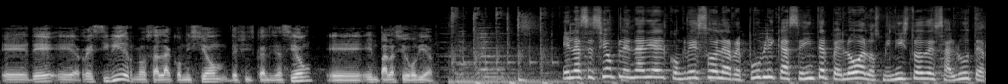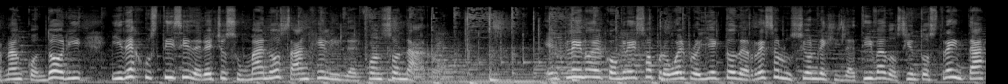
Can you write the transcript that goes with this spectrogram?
eh, de recibirnos a la Comisión de Fiscalización en Palacio de Gobierno. En la sesión plenaria del Congreso de la República se interpeló a los ministros de Salud Hernán Condori y de Justicia y Derechos Humanos Ángel Ildefonso Narro. El Pleno del Congreso aprobó el proyecto de resolución legislativa 230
